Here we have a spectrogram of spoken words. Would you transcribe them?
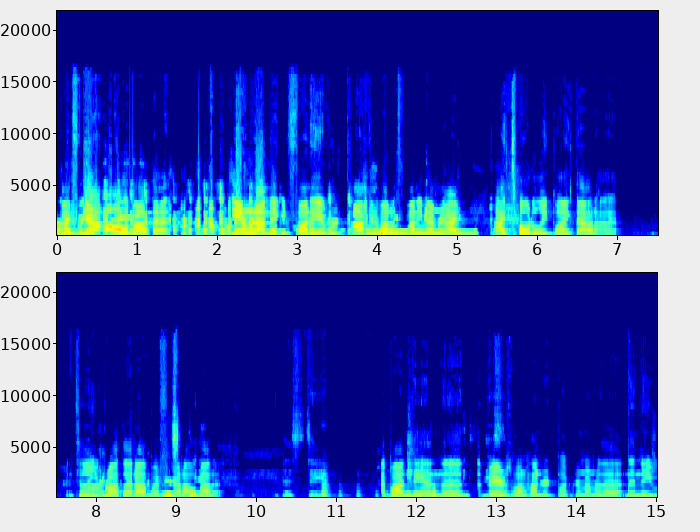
I forgot all about that. Dan, we're not making funny. We're talking about a funny memory. I I totally blanked out on it until you I brought that up. I missed forgot all it. about it. That's Dan. I bought Dan the, the Bears 100 book. Remember that? And then he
